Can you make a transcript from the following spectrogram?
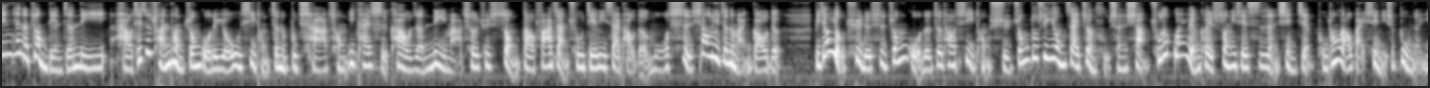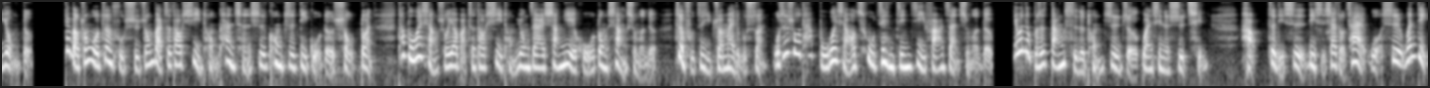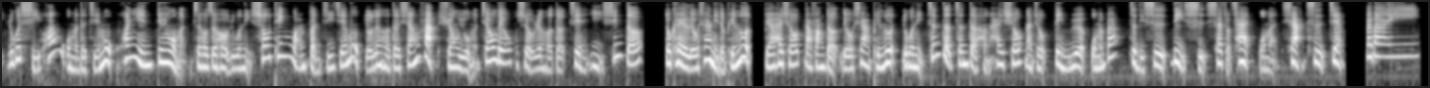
今天的重点整理好，其实传统中国的邮务系统真的不差，从一开始靠人力马车去送，到发展出接力赛跑的模式，效率真的蛮高的。比较有趣的是，中国的这套系统始终都是用在政府身上，除了官员可以送一些私人信件，普通老百姓你是不能用的。代表中国政府始终把这套系统看成是控制帝国的手段，他不会想说要把这套系统用在商业活动上什么的，政府自己专卖的不算。我是说，他不会想要促进经济发展什么的，因为那不是当时的统治者关心的事情。好，这里是历史下酒菜，我是 Wendy。如果喜欢我们的节目，欢迎订阅我们。最后，最后，如果你收听完本集节目，有任何的想法，希望与我们交流，或是有任何的建议心得，都可以留下你的评论，不要害羞，大方的留下评论。如果你真的真的很害羞，那就订阅我们吧。这里是历史下酒菜，我们下次见，拜拜。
